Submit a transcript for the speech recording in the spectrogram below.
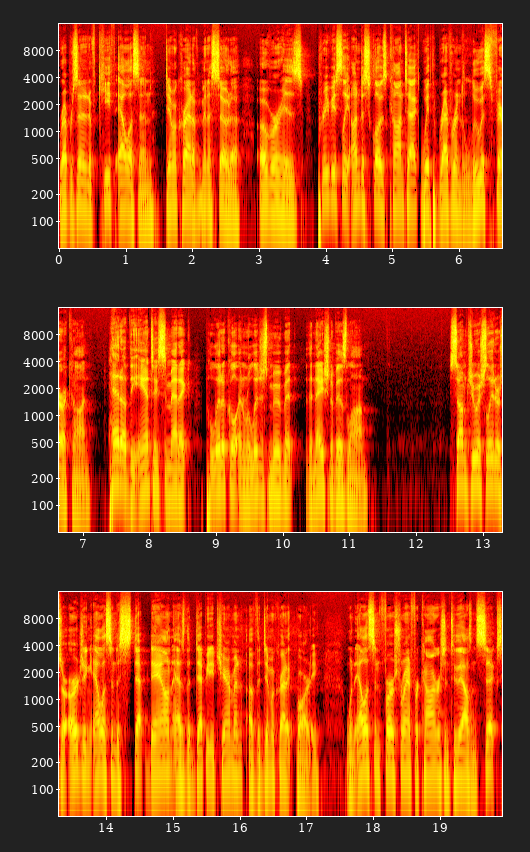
Representative Keith Ellison, Democrat of Minnesota, over his previously undisclosed contact with Reverend Louis Farrakhan, head of the anti Semitic political and religious movement, the Nation of Islam. Some Jewish leaders are urging Ellison to step down as the deputy chairman of the Democratic Party. When Ellison first ran for Congress in 2006,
